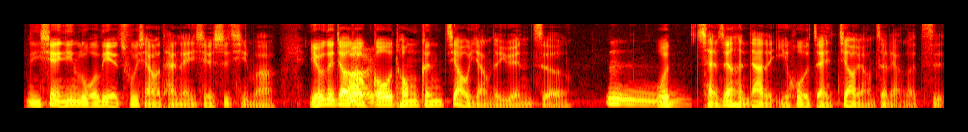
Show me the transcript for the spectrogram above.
你现在已经罗列出想要谈哪一些事情吗？有一个叫做沟通跟教养的原则。嗯嗯，我产生很大的疑惑在教养这两个字，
